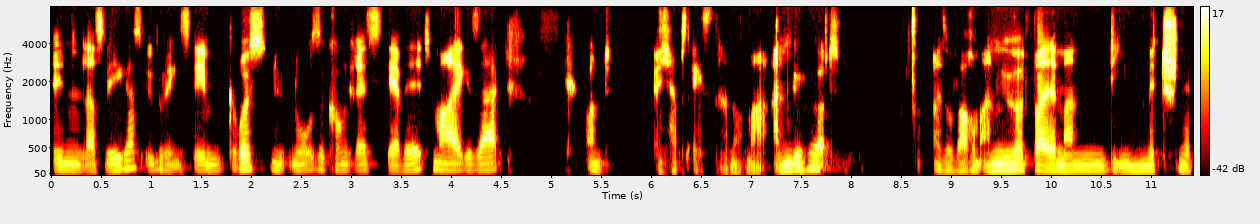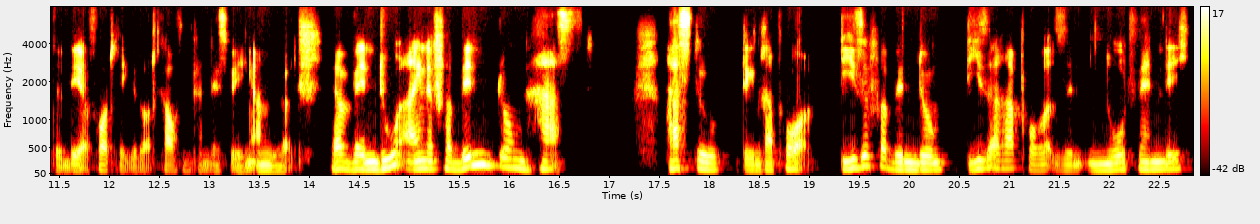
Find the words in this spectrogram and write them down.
in Las Vegas, übrigens dem größten Hypnose-Kongress der Welt, mal gesagt. Und ich habe es extra nochmal angehört. Also warum angehört? Weil man die Mitschnitte der Vorträge dort kaufen kann, deswegen angehört. Ja, wenn du eine Verbindung hast, hast du den Rapport. Diese Verbindung, dieser Rapport sind notwendig,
